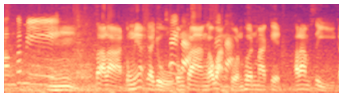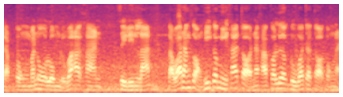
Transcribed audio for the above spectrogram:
ลมก็มี อืมตลาดตรงเนี้ยจะอยู่ใช่ค่ะตรงกลางระหว่างใช่ค่ะ สวนเพลินมาร์เก็ตพระราม4กับตรงมโนลมหรือว่าอาคาร สิรินรัตน์แต่ว่าทั้งสองที่ก็มีค่าจอดนะครับ ก็เลือกดูว่าจะจอดตรงไหน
